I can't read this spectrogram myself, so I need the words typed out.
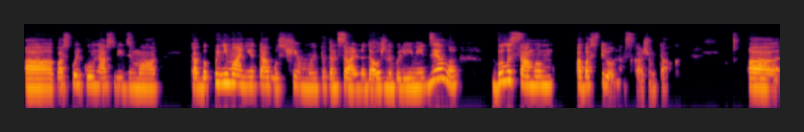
А, поскольку у нас, видимо, как бы понимание того, с чем мы потенциально должны были иметь дело, было самым обостренным, скажем так. А,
